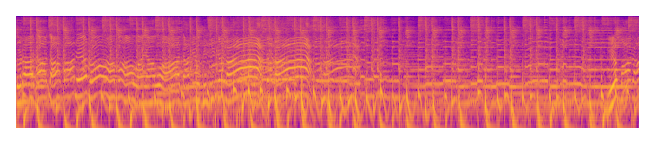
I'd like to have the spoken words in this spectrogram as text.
ભૂતડા દાદા મારે રમવા આવો આ દાને ડિજિટલ આ એ મારા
